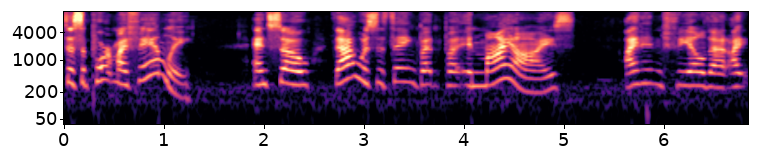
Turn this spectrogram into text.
to support my family. And so that was the thing. But, but in my eyes, I didn't feel that I.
